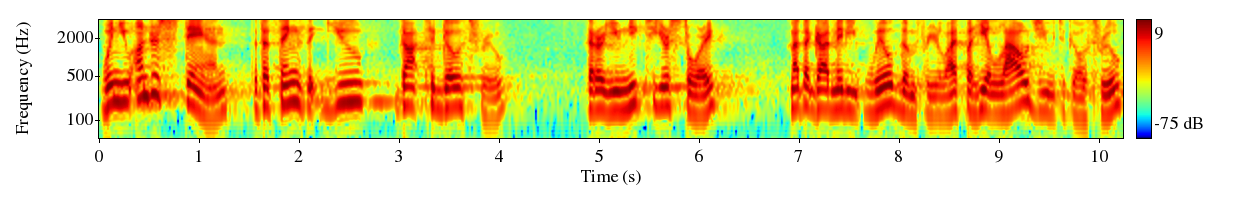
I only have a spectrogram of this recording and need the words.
When you understand that the things that you got to go through that are unique to your story, not that God maybe willed them for your life, but He allowed you to go through,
